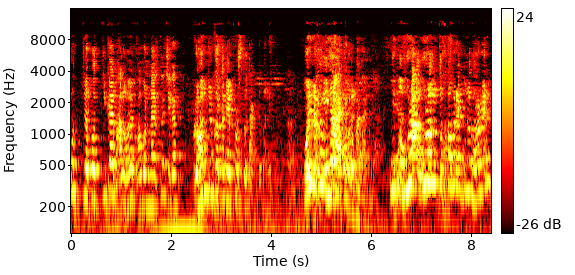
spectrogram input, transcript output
পত্র- পত্রিকায় ভালোভাবে খবর না আসলে সেটা গ্রহণযোগ্যতা নিয়ে প্রশ্ন থাকতে পারে। ওই রকম উড়া উড়ন্ত খবরে কোনো ধরনের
